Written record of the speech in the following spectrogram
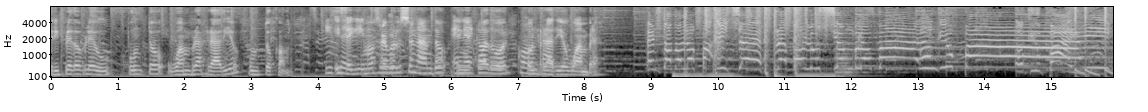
www.wambraradio.com. Y, Y seguimos revolucionando en Ecuador con Radio Wambra. En todos los países, revolución global. Occupy. Occupy.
